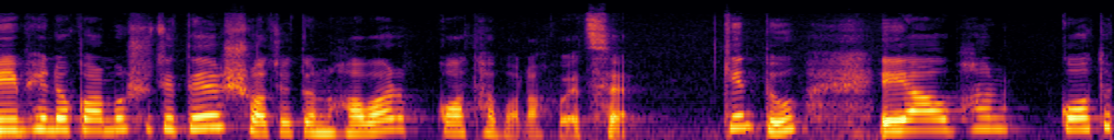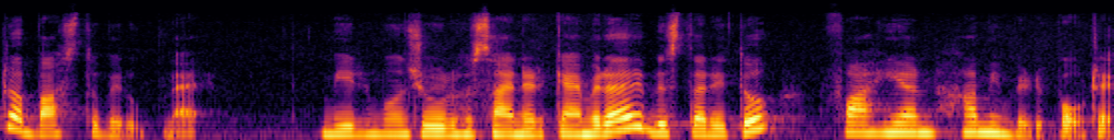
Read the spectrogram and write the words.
বিভিন্ন কর্মসূচিতে সচেতন হওয়ার কথা বলা হয়েছে। কিন্তু এই আহ্বান কতটা বাস্তবে রূপ নেয়? মীর মঞ্জুর হুসাইনের ক্যামেরায় বিস্তারিত ফাহিয়ান হামিমের রিপোর্টে।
